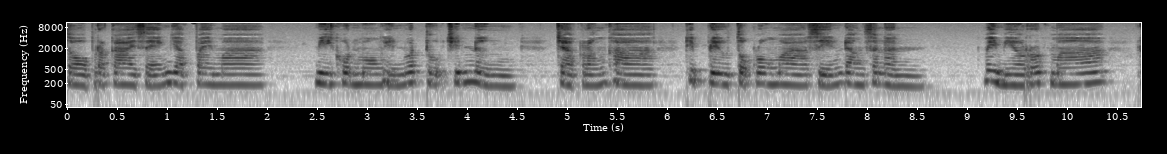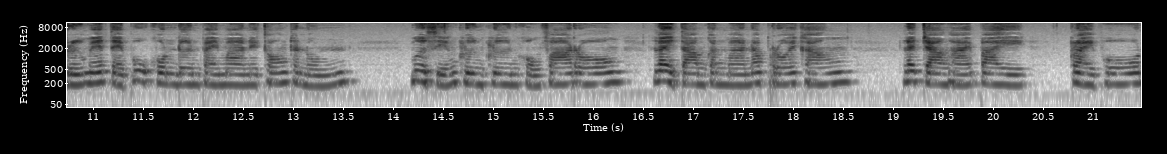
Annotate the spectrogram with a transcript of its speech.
ส่อประกายแสงอยากไปมา มีคนมองเห็นวัตถุชิ้นหนึ่ง จากหลังคาที่ปลิวตกลงมาเสียงดังสนัน่น ไม่มีรถม้า หรือแม้แต่ผู้คนเดินไปมาในท้องถนน เมื่อเสียงคลืนคลืนของฟ้าร้อง ไล่ตามกันมานับร้อยครั้ง และจางหายไป ไกลโพ้น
